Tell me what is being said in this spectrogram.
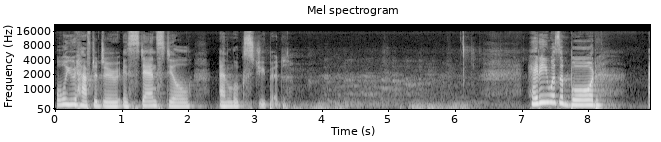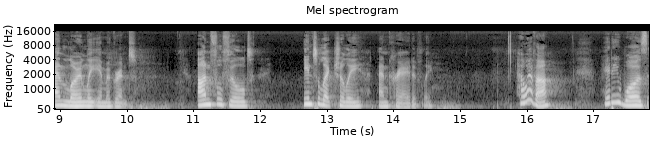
All you have to do is stand still and look stupid. Hedy was a bored and lonely immigrant, unfulfilled intellectually and creatively. However, Hedy was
